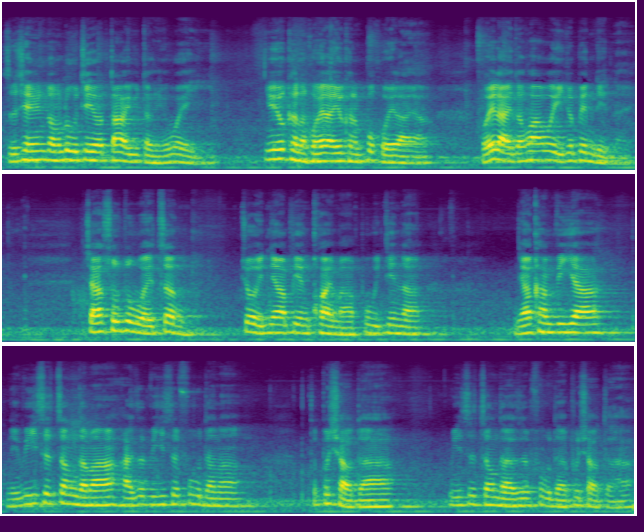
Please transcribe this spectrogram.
直线运动路径要大于等于位移，因为有可能回来，有可能不回来啊。回来的话，位移就变零了。加速度为正，就一定要变快吗？不一定啊。你要看 v 啊，你 v 是正的吗？还是 v 是负的呢？这不晓得啊。v 是正的还是负的？不晓得啊。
